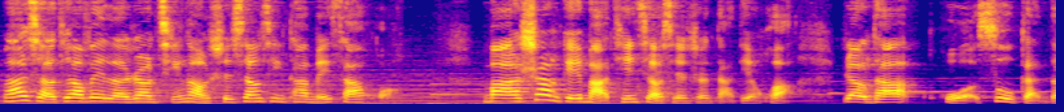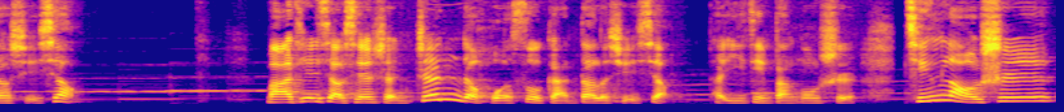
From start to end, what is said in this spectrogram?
马小跳为了让秦老师相信他没撒谎，马上给马天笑先生打电话，让他火速赶到学校。马天笑先生真的火速赶到了学校。他一进办公室，秦老师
